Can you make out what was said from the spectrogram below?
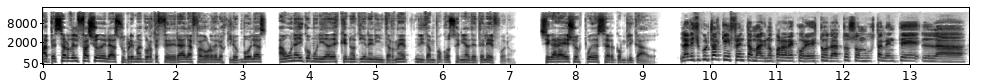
A pesar del fallo de la Suprema Corte Federal a favor de los quilombolas, aún hay comunidades que no tienen internet ni tampoco señal de teléfono. Llegar a ellos puede ser complicado. La dificultad que enfrenta Magno para recorrer estos datos son justamente la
